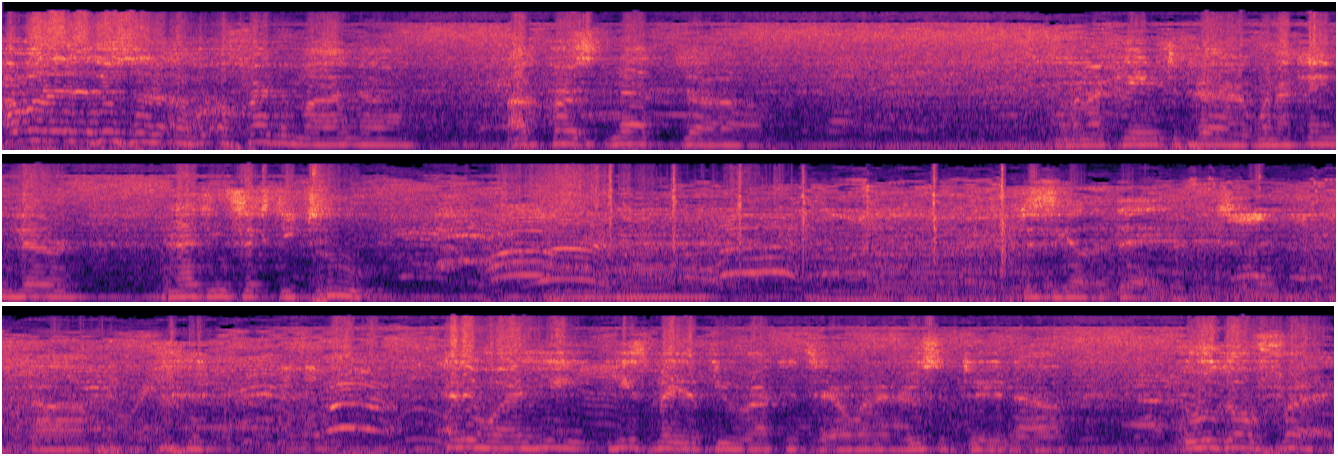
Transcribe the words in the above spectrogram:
I want to a, a, a friend of mine. Uh, I first met uh, when I came to Paris, when I came here in 1962. Just the other day. Um, anyway, he, he's made a few records here. I want to introduce him to you now. Ugo Frey.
